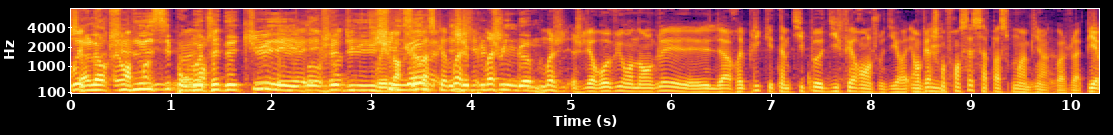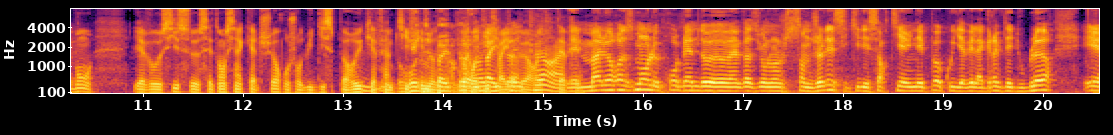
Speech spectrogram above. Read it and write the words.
oui, Alors, je suis en venu ici pour euh, botter des culs et et- manger et- du Oui, parce, chewing-gum. parce que moi, J'ai plus moi, de je- chewing-gum. moi, je, je l'ai revu en anglais et la réplique est un petit peu différente, je vous dirais. Et en version Mm. française, ça passe moins bien, quoi. Puis, ah bon, il y avait aussi ce- cet ancien catcheur aujourd'hui disparu qui a fait un petit Roddy film. Piper. Roddy Piper, Piper, ouais, tout à fait. Mais malheureusement, le problème de Los Angeles, c'est qu'il est sorti à une époque où il y avait la grève des doubleurs, et,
